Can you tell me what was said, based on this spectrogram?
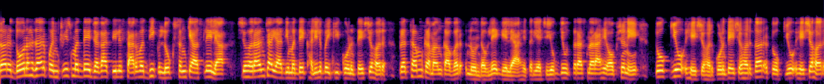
तर दोन हजार पंचवीसमध्ये जगातील सर्वाधिक लोकसंख्या असलेल्या शहरांच्या यादीमध्ये खालीलपैकी कोणते शहर प्रथम क्रमांकावर नोंदवले गेले आहे? तर याचे योग्य उत्तर असणार आहे ऑप्शन ए टोकियो हे शहर. कोणते शहर? तर टोकियो हे शहर.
